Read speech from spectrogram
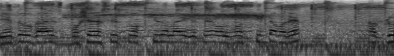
যেহেতু গাইজ বসে আছি চোখ খিদে লাগে গেছে অলমোস্ট তিনটা বাজে। একটু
